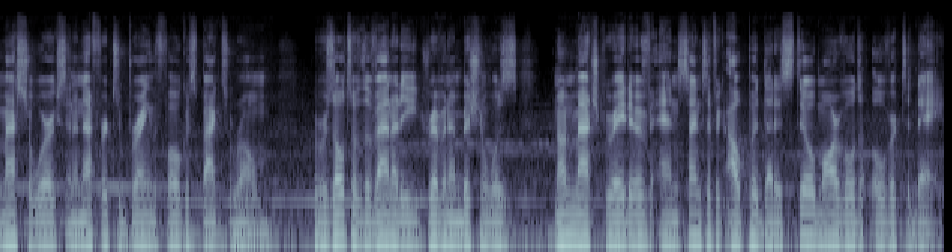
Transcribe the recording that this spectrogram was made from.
masterworks in an effort to bring the focus back to Rome. The result of the vanity-driven ambition was an unmatched creative and scientific output that is still marveled over today.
